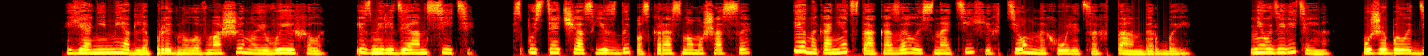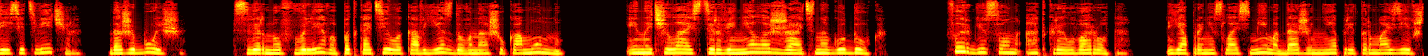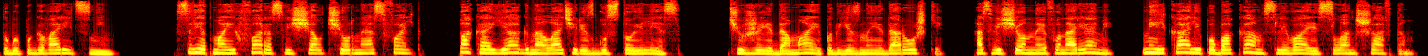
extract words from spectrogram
Я немедля прыгнула в машину и выехала из Меридиан-Сити. Спустя час езды по скоростному шоссе я наконец-то оказалась на тихих темных улицах Тандербэй. Неудивительно, уже было десять вечера, даже больше. Свернув влево, подкатила ко въезду в нашу коммуну и начала остервенело сжать на гудок. Фергюсон открыл ворота. Я пронеслась мимо, даже не притормозив, чтобы поговорить с ним. Свет моих фар освещал черный асфальт, пока я гнала через густой лес. Чужие дома и подъездные дорожки, освещенные фонарями, мелькали по бокам, сливаясь с ландшафтом.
